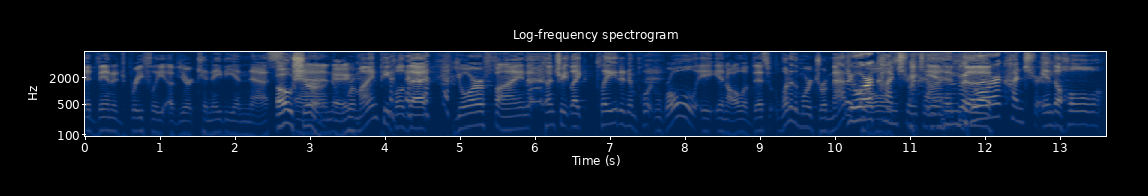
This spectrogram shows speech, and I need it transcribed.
advantage briefly of your Canadian Canadianness. Oh, sure, and eh? remind people that your fine country like played an important role in all of this. One of the more dramatic Your roles country, John. in the- Your country. in the whole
